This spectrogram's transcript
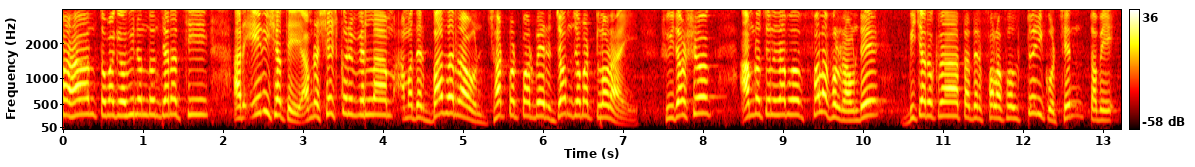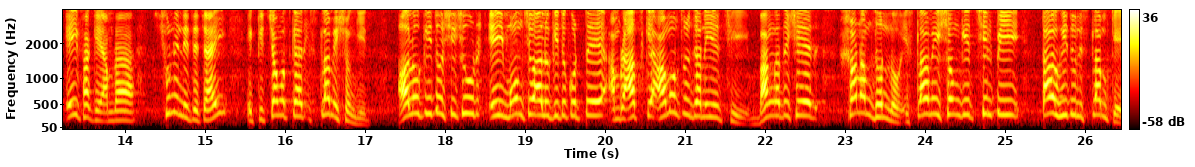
ফারহান তোমাকে অভিনন্দন জানাচ্ছি। আর এরই সাথে আমরা শেষ করে ফেললাম আমাদের বাজার রাউন্ড ঝটপট পর্বের জমজমাট লড়াই। সুই দর্শক আমরা চলে যাব ফলাফল রাউন্ডে। বিচারকরা তাদের ফলাফল তৈরি করছেন, তবে এই ফাঁকে আমরা শুনে নিতে চাই একটি চমৎকার ইসলামী সংগীত। আলোকিত শিশুর এই মঞ্চ আলোকিত করতে আমরা আজকে আমন্ত্রণ জানিয়েছি বাংলাদেশের স্বনামধন্য ইসলামী সংগীত শিল্পী তাওহিদুল ইসলামকে।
